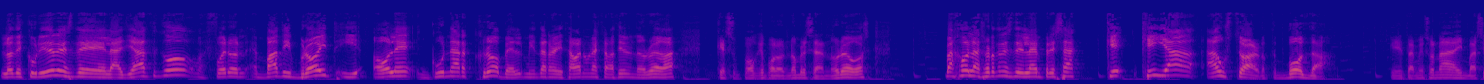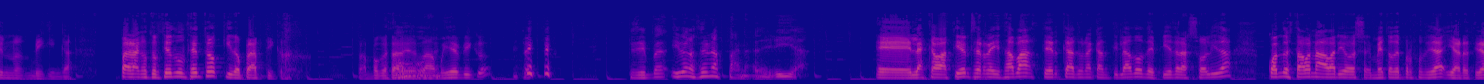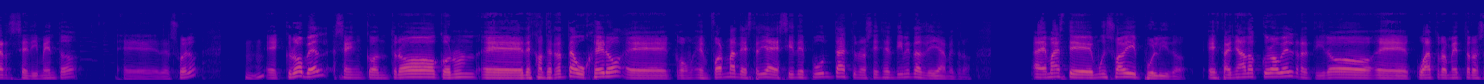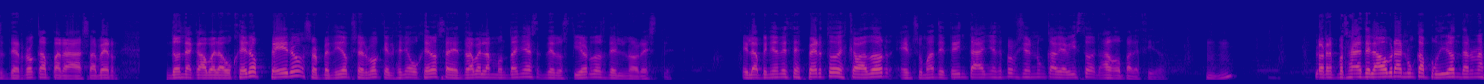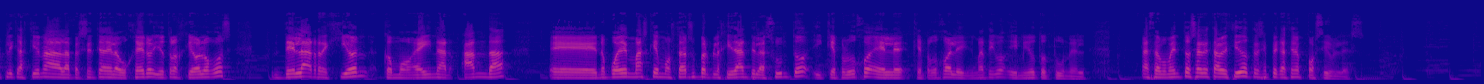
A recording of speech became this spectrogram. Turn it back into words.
Los descubridores del hallazgo fueron Buddy Broid y Ole Gunnar Krobel mientras realizaban una excavación en Noruega, que supongo que por los nombres eran noruegos, bajo las órdenes de la empresa Keia Austart Volda, que también suena a invasión vikinga, para la construcción de un centro quiropráctico. Tampoco está Oh, nada eh. muy épico. Iban a hacer una panadería. Eh, la excavación se realizaba cerca de un acantilado de piedra sólida cuando estaban a varios metros de profundidad y al retirar sedimento eh, del suelo. Eh, Krobel se encontró con un desconcertante agujero con- en forma de estrella de siete puntas de unos 6 centímetros de diámetro. Además de muy suave y pulido. Extrañado, Krobel retiró 4 metros de roca para saber dónde acababa el agujero, pero sorprendido observó que el extraño agujero se adentraba en las montañas de los fiordos del noreste. En la opinión de este experto excavador, en su más de 30 años de profesión nunca había visto algo parecido. Los responsables de la obra nunca pudieron dar una explicación a la presencia del agujero y otros geólogos de la región, como Einar Anda, eh, no pueden más que mostrar su perplejidad ante el asunto y que produjo el, que produjo el enigmático y minuto túnel. Hasta el momento se han establecido tres explicaciones posibles.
